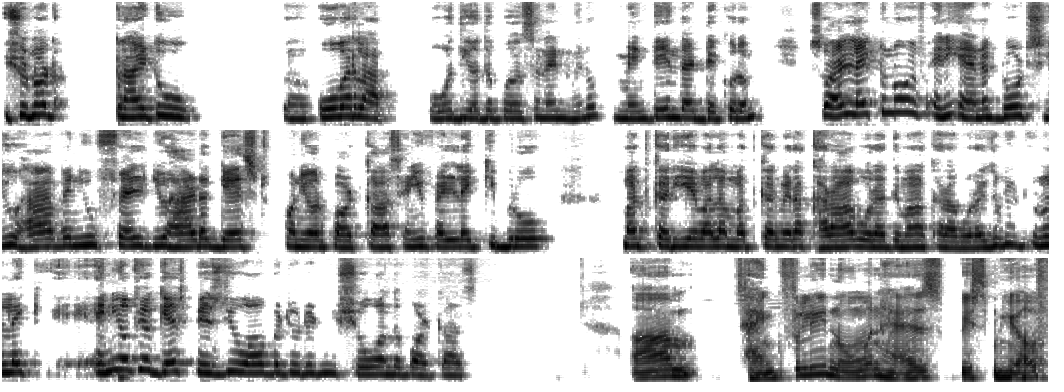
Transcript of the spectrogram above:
you should not try to uh, overlap over the other person and you know maintain that decorum so i'd like to know if any anecdotes you have when you felt you had a guest on your podcast and you felt like ki bro मत कर ये वाला मत कर मेरा खराब हो रहा है दिमाग खराब हो रहा है you know like any of your guests pissed you off but you didn't show on the podcast um thankfully no one has pissed me off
